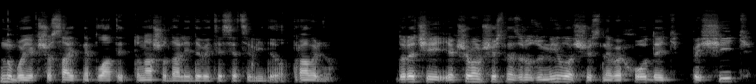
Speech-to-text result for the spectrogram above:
Ну, бо якщо сайт не платить, то нащо далі дивитися це відео, правильно? До речі, якщо вам щось не зрозуміло, щось не виходить, пишіть,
